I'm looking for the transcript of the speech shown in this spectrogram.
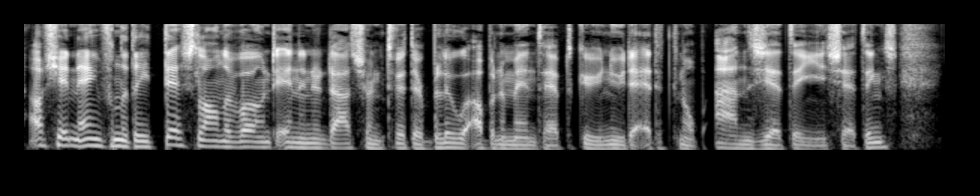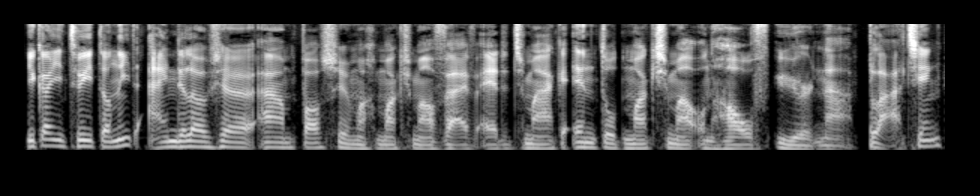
Als je in een van de drie testlanden woont... en inderdaad zo'n Twitter Blue abonnement hebt, kun je nu de edit-knop aanzetten in je settings. Je kan je tweet dan niet eindeloos uh, aanpassen. Je mag maximaal vijf edits maken en tot maximaal een half uur na plaatsing.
